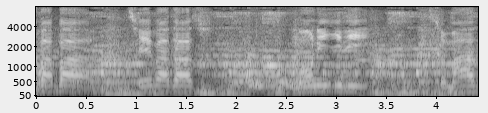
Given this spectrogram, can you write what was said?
ਬਾਬਾ ਸੇਵਾਦਾਸ ਮੋਨੀ ਜੀ ਦੀ ਸਮਾਧ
